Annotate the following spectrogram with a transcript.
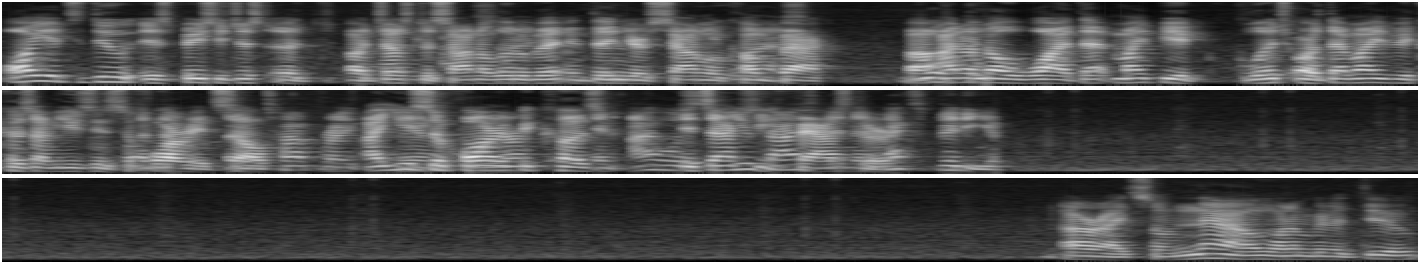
all you have to do is basically just adjust the sound a little bit, and then your sound will come back. Uh, I don't know why. That might be a glitch, or that might be because I'm using Safari itself. I use Safari because it's actually faster. Alright, so now what I'm going to do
